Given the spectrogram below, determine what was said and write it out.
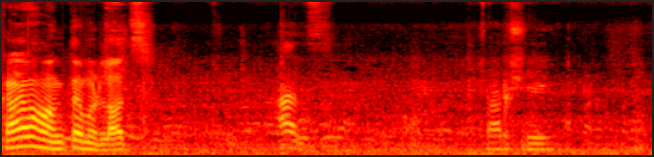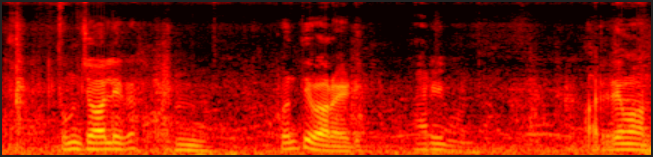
काय भाव मागताय म्हटलं आज? आज. चारशे. तुमच्यावाली का? कोणती व्हरायटी अरे मग अरे मान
